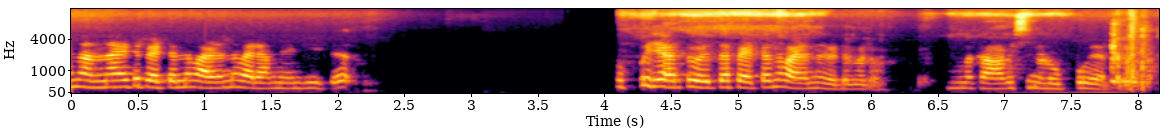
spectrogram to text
ഇത് നന്നായിട്ട് പെട്ടെന്ന് വഴന്ന് വരാൻ വേണ്ടിയിട്ട് ഉപ്പ് ചേർത്ത് കൊടുത്താൽ പെട്ടെന്ന് വഴന്ന് കിട്ടും കേട്ടോ. നമുക്ക് ആവശ്യമുള്ള ഉപ്പ് ചേർത്ത് കൊടുക്കാം.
